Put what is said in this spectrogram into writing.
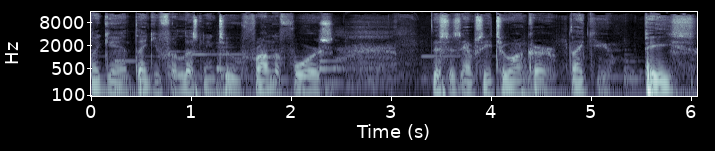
Again, thank you for listening to From the Forest. This is MC2 Uncurved. Thank you. Peace.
